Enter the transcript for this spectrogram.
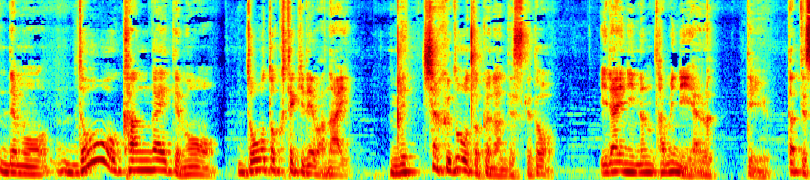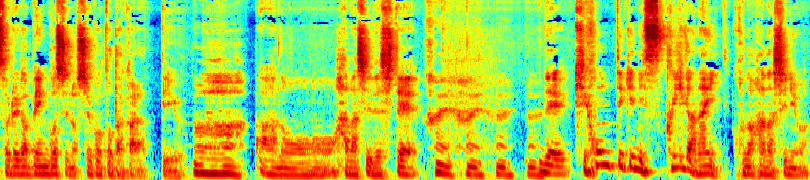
でも、どう考えても道徳的ではない。めっちゃ不道徳なんですけど、依頼人のためにやるっていう。だってそれが弁護士の仕事だからっていう、ああのー話でして。はいはいはいはいで、基本的に救いがない、この話には。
